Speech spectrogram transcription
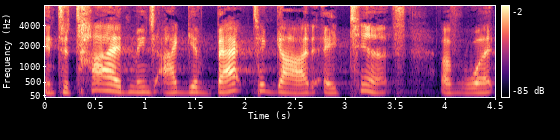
And to tithe means I give back to God a tenth of what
